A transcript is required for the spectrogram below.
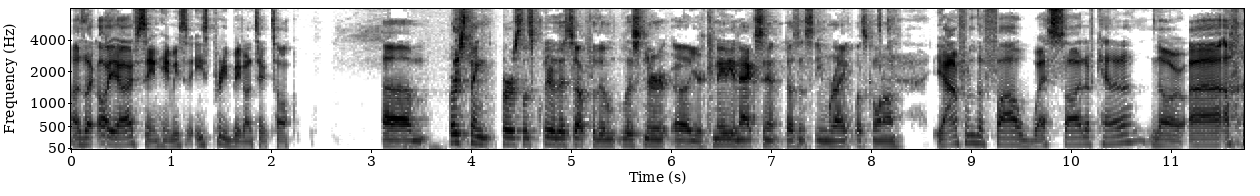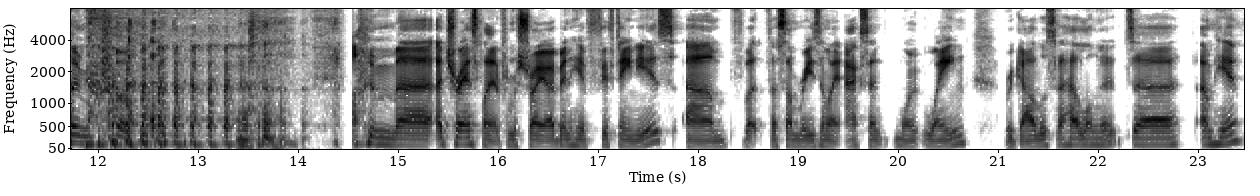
I was like, oh yeah, I've seen him. He's he's pretty big on TikTok. Um, first thing first, let's clear this up for the listener. Uh, your Canadian accent doesn't seem right. What's going on? Yeah, I'm from the far west side of Canada. No, uh, I'm from, I'm uh, a transplant from Australia. I've been here for 15 years, um, but for some reason my accent won't wane, regardless of how long it uh, I'm here.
